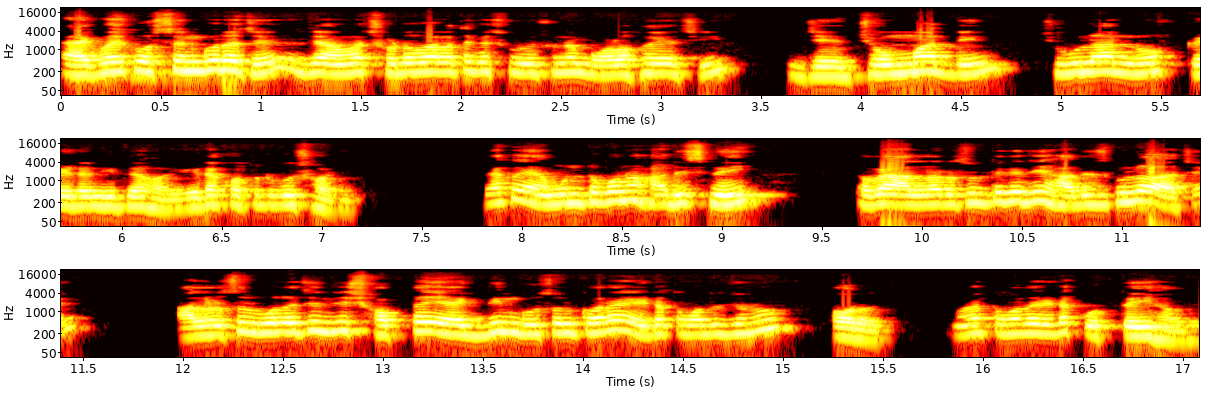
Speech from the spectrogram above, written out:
এক ভাই কোশ্চেন করেছে যে, আমরা ছোটবেলা থেকে শুনে শুনে বড় হয়েছি যে, জম্মার দিন চুল আর নখ কেটে নিতে হয়। এটা কতটুকু সঠিক? দেখো, এমন তো কোনো হাদিস নেই। তবে আল্লাহ রসুল থেকে যে হাদিসগুলো আছে, আল্লাহ রসুল বলেছেন যে, সপ্তাহে একদিন গোসল করা, এটা তোমাদের জন্য ফরজ। মানে তোমাদের এটা করতেই হবে।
